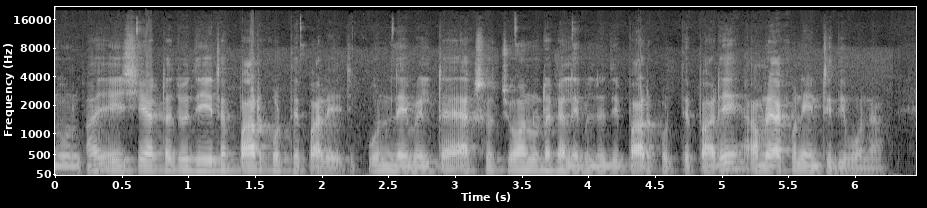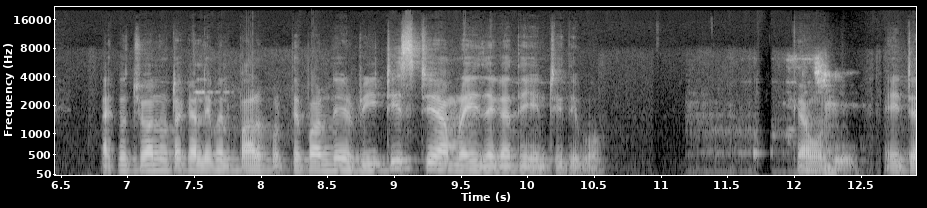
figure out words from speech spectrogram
নূর ভাই এই শেয়ারটা যদি এটা পার করতে পারে কোন লেভেলটা একশো চুয়ান্ন টাকা লেভেল যদি পার করতে পারে আমরা এখন এন্ট্রি দিব না। একশো চুয়ান্ন টাকা লেভেল পার করতে পারলে রিটেস্টে আমরা এই জায়গাতে এন্ট্রি দেব। কেমন? এটা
